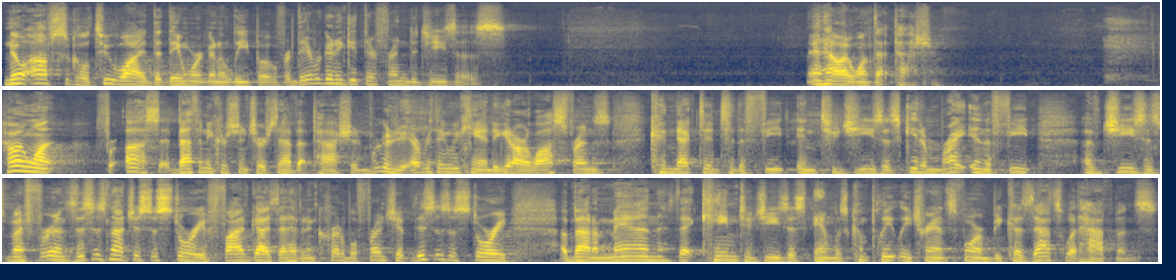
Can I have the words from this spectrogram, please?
No obstacle too wide that they weren't going to leap over. They were going to get their friend to Jesus. And how I want that passion. How I want for us at Bethany Christian Church to have that passion. We're going to do everything we can to get our lost friends connected to the feet and to Jesus, get them right in the feet of Jesus. My friends, this is not just a story of five guys that have an incredible friendship. This is a story about a man that came to Jesus and was completely transformed because that's what happens.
